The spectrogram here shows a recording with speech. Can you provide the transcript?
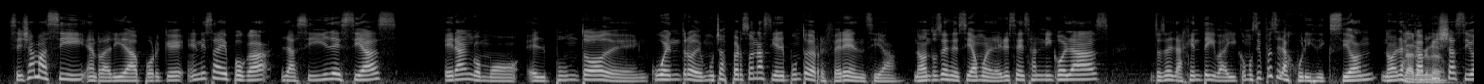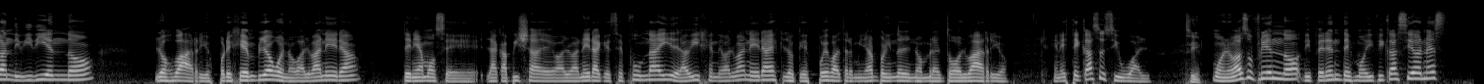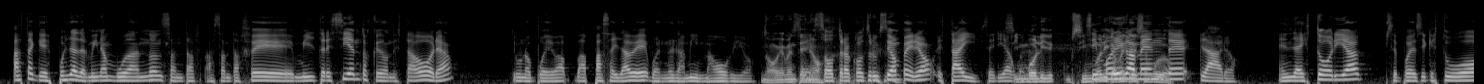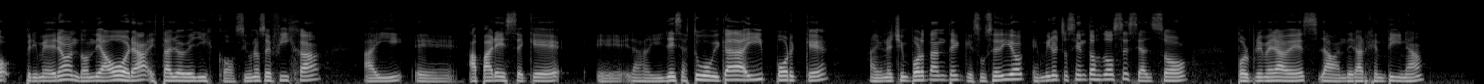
Se llama así en realidad porque en esa época las iglesias eran como el punto de encuentro de muchas personas y el punto de referencia, ¿no? Entonces decíamos, bueno, la iglesia de San Nicolás, entonces la gente iba ahí, como si fuese la jurisdicción, ¿no? Las Claro, claro. capillas se iban dividiendo los barrios. Por ejemplo, bueno, Valvanera, teníamos eh, la capilla de Valvanera que se funda ahí, de la Virgen de Valvanera, es lo que después va a terminar poniendo el nombre a todo el barrio. En este caso es igual. Sí. Bueno, va sufriendo diferentes modificaciones hasta que después la terminan mudando en Santa, a Santa Fe 1300, que es donde está ahora. Uno puede, va, va- pasa y la ve. Bueno, no es la misma, obvio. No, obviamente O sea, no. Es otra construcción, pero está ahí. Sería bueno, simbólicamente, claro. En la historia se puede decir que estuvo primero en donde ahora está el obelisco. Si uno se fija, ahí eh, aparece que eh, la iglesia estuvo ubicada ahí porque hay un hecho importante que sucedió. En 1812 se alzó por primera vez la bandera argentina.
